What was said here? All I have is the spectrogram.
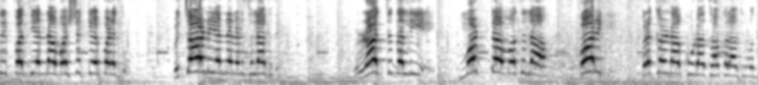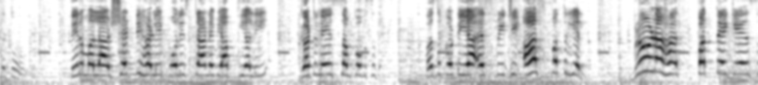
ಸಿಬ್ಬಂದಿಯನ್ನ ವಶಕ್ಕೆ ಪಡೆದು ವಿಚಾರಣೆಯನ್ನ ನಡೆಸಲಾಗಿದೆ. ರಾಜ್ಯದಲ್ಲಿಯೇ ಮೊಟ್ಟ ಮೊದಲ ಬಾರಿಗೆ ಪ್ರಕರಣ ಕೂಡ ದಾಖಲಾಗಿರುವಂತದ್ದು ತಿರುಮಲ ಶೆಟ್ಟಿಹಳ್ಳಿ ಪೊಲೀಸ್ ಠಾಣೆ ವ್ಯಾಪ್ತಿಯಲ್ಲಿ ಘಟನೆ ಸಂಭವಿಸಿದೆ. ಹೊಸಕೋಟೆಯ ಎಸ್ಪಿಜಿ ಆಸ್ಪತ್ರೆಯಲ್ಲಿ ಭ್ರೂಣ ಪತ್ತೆ ಕೇಸ್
